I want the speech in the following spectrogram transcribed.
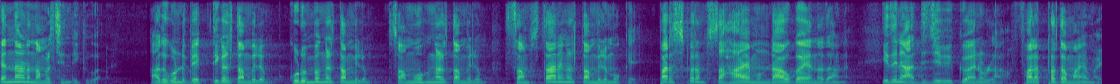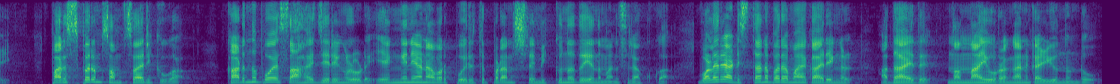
എന്നാണ് നമ്മൾ ചിന്തിക്കുക. അതുകൊണ്ട് വ്യക്തികൾ തമ്മിലും കുടുംബങ്ങൾ തമ്മിലും സമൂഹങ്ങൾ തമ്മിലും സംസ്ഥാനങ്ങൾ തമ്മിലുമൊക്കെ പരസ്പരം സഹായമുണ്ടാവുക എന്നതാണ് ഇതിനെ അതിജീവിക്കുവാനുള്ള ഫലപ്രദമായ വഴി. പരസ്പരം സംസാരിക്കുക കടന്നുപോയ സാഹചര്യങ്ങളോട് എങ്ങനെയാണ് അവർ പൊരുത്തപ്പെടാൻ ശ്രമിക്കുന്നത് എന്ന് മനസ്സിലാക്കുക വളരെ അടിസ്ഥാനപരമായ കാര്യങ്ങൾ അതായത് നന്നായി ഉറങ്ങാൻ കഴിയുന്നുണ്ടോ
